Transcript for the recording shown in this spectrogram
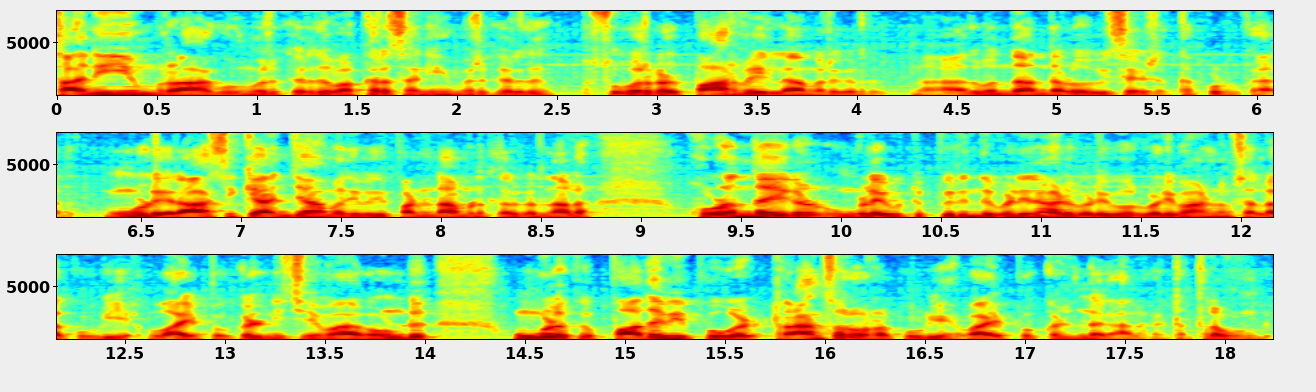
சனியும் ராகுவும் இருக்கிறது வக்கர சனியும் இருக்கிறது சுவர்கள் பார்வை இல்லாமல் இருக்கிறது. அது வந்து அந்த அளவு விசேஷத்தை கொடுக்காது. உங்களுடைய ராசிக்கு அஞ்சாம் அதிபதி பன்னெண்டாம் இடத்துல இருக்கிறதுனால குழந்தைகள் உங்களை விட்டு பிரிந்து வெளிநாடு வெளியூர் வெளிமாநிலம் செல்லக்கூடிய வாய்ப்புகள் நிச்சயமாக உண்டு. உங்களுக்கு பதவி புகழ் டிரான்ஸ்ஃபர் வரக்கூடிய வாய்ப்புகள் இந்த காலகட்டத்தில் உண்டு.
